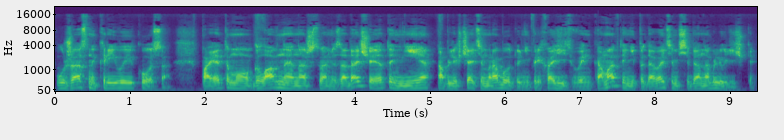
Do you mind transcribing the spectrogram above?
ужасно криво и косо. Поэтому главная наша с вами задача – это не облегчать им работу, не приходить в военкомат и не подавать им себя на блюдечке.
